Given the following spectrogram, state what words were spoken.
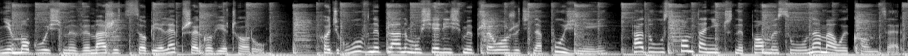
Nie mogłyśmy wymarzyć sobie lepszego wieczoru. Choć główny plan musieliśmy przełożyć na później, padł spontaniczny pomysł na mały koncert.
